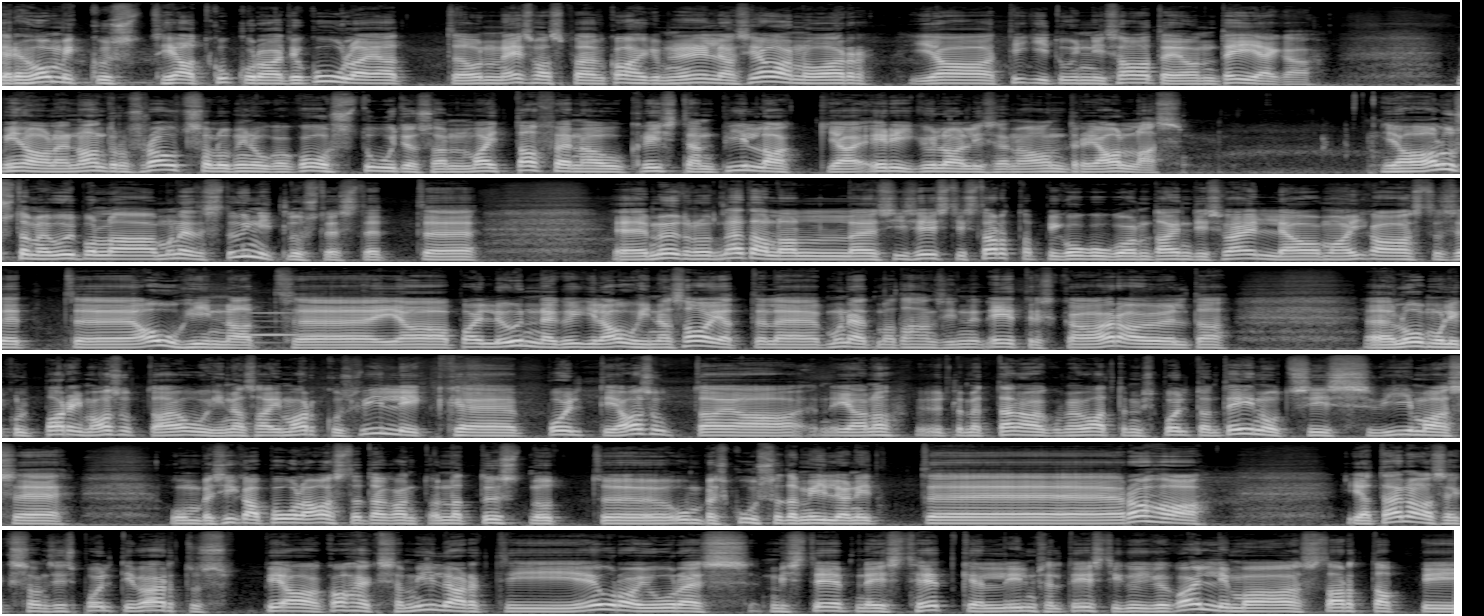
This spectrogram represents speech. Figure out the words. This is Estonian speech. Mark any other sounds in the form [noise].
Tere hommikust, head Kuku raadio kuulajad, on esmaspäev, kahekümne neljas jaanuar ja Digitunni saade on teiega. mina olen Andrus Raudsalu, minuga koos stuudios on Mait Tafenau, Kristjan Pillak ja erikülalisena Andri Allas. ja alustame võib-olla mõnedest õnnitlustest, et eh, möödunud nädalal siis Eesti startup'i kogukond andis välja oma iga-aastased eh, auhinnad eh, ja palju õnne kõigile auhinna saajatele, mõned ma tahan siin eetris ka ära öelda loomulikult parima asutaja auhinna sai Markus Villig, äh, Bolti asutaja ja noh, ütleme, et täna, kui me vaatame, mis Bolt on teinud, siis viimase umbes iga poole aasta tagant on nad tõstnud äh, umbes kuussada miljonit raha. Ja tänaseks on siis Bolti väärtus pea kaheksa miljardi euro juures, mis teeb neist hetkel ilmselt Eesti kõige kallima startup'i,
